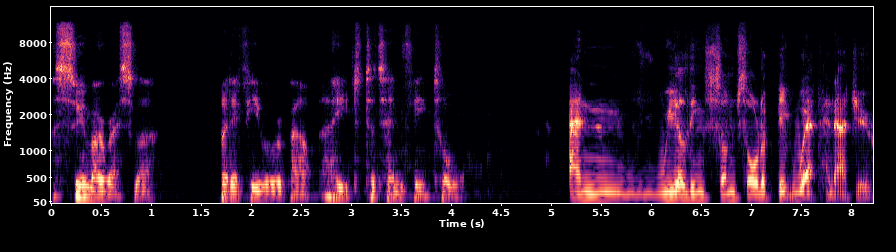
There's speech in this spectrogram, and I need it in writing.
a sumo wrestler but if he were about eight to ten feet tall. And wielding some sort of big weapon at you.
